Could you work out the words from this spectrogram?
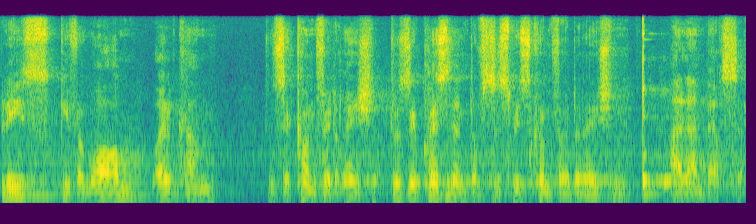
please give a warm welcome to the Confederation, to the President of the Swiss Confederation, Alain Berset.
